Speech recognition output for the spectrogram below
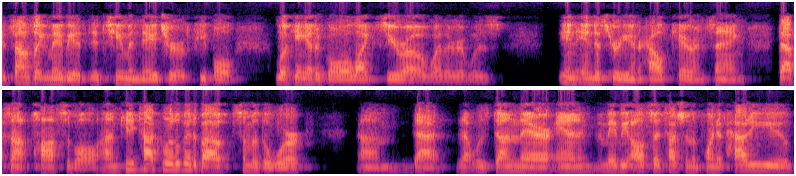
it, sounds like maybe it, it's human nature of people looking at a goal like zero, whether it was in industry or healthcare, and saying that's not possible. Um, can you talk a little bit about some of the work um, that that was done there, and maybe also touch on the point of how do you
